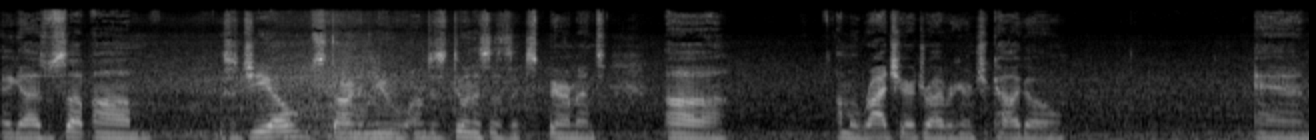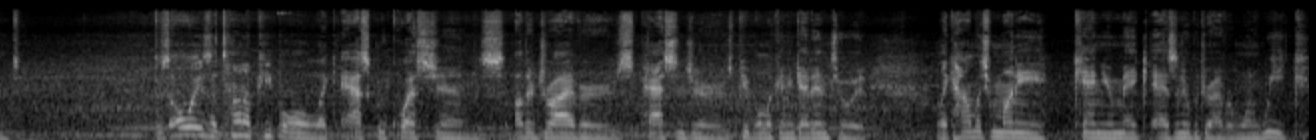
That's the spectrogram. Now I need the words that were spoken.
Hey guys, what's up? Um, this is Geo. Starting a new. I'm just doing this as an experiment. Uh, I'm a rideshare driver here in Chicago, and there's always a ton of people like asking questions, other drivers, passengers, people looking to get into it. Like, how much money can you make as an Uber driver one week?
